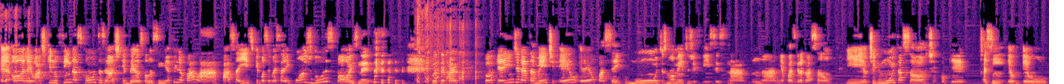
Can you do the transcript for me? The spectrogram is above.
É, olha, eu acho que no fim das contas, eu acho que Deus falou assim: minha filha, vá lá, faça isso, que você vai sair com as duas pós, né? você vai. Porque indiretamente eu, eu passei por muitos momentos difíceis na, na minha pós-graduação e eu tive muita sorte, porque assim, eu, eu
